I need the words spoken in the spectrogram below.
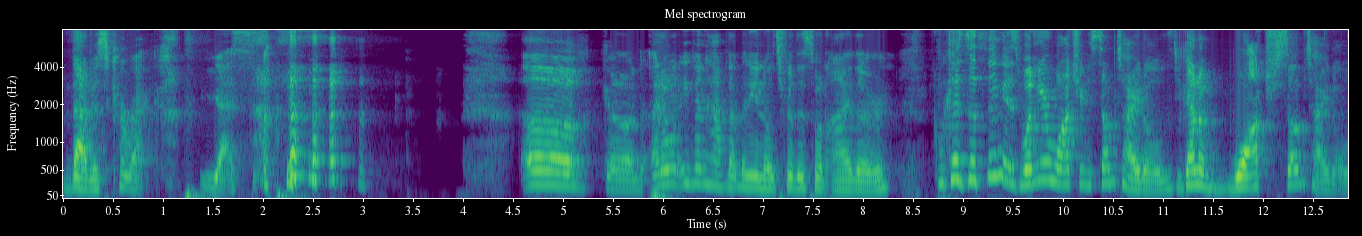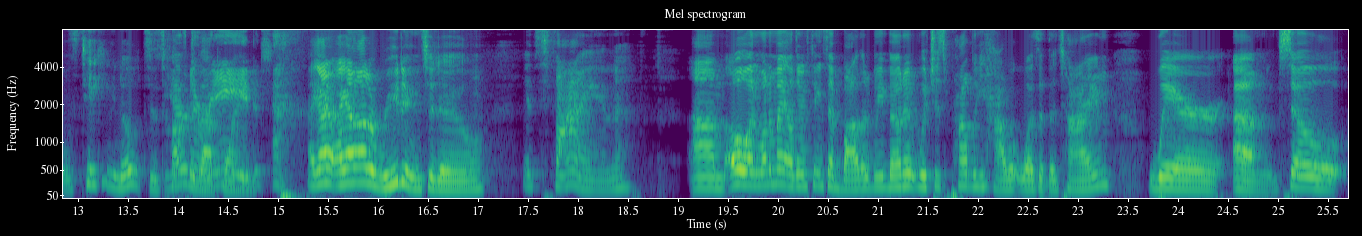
That is correct. Yes. Oh god, I don't even have that many notes for this one either. Because the thing is, when you're watching subtitles, you gotta watch subtitles. Taking notes is You hard at that read. point. I got I got a lot of reading to do. It's fine. Um, oh, and one of my other things that bothered me about it, which is probably how it was at the time, where um, so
